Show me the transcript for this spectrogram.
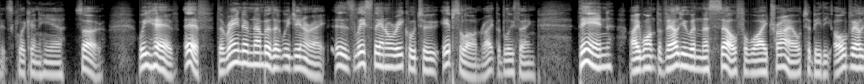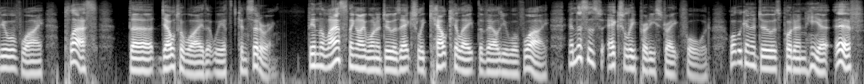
Let's click in here. So we have if the random number that we generate is less than or equal to epsilon, right, the blue thing, then I want the value in this cell for y trial to be the old value of y plus the delta y that we're considering. Then the last thing I want to do is actually calculate the value of y. And this is actually pretty straightforward. What we're going to do is put in here if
